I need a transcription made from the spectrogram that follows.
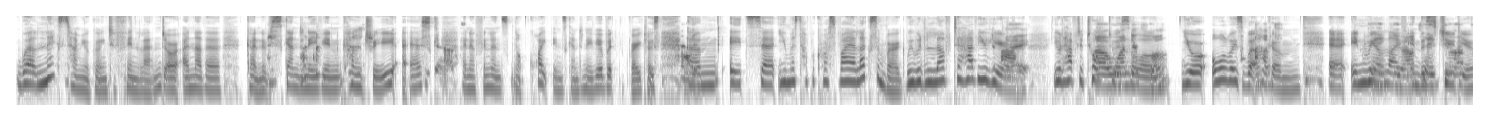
Well, next time you're going to Finland or another kind of Scandinavian country esque, yes. I know Finland's not quite in Scandinavia, but very close. Um, it's uh, you must hop across via Luxembourg. We would love to have you here. I, You'll have to talk oh, to wonderful. us all. You're always welcome uh, in real life in the studio.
